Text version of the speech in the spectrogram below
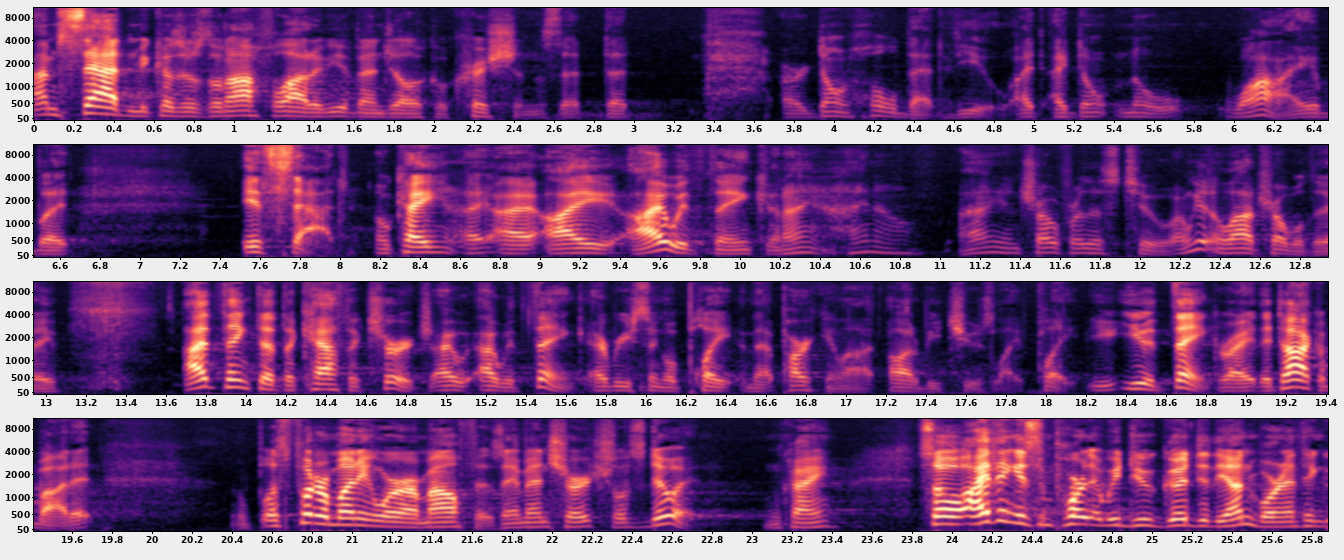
I'm saddened because there's an awful lot of evangelical Christians that, that or don't hold that view. I, I don't know why, but it's sad, okay? I, I, I would think, and I, I know, I'm in trouble for this too. I'm getting a lot of trouble today. I'd think that the Catholic Church, I, I would think every single plate in that parking lot ought to be Choose Life plate. You, you would think, right? They talk about it. Let's put our money where our mouth is. Amen, church? Let's do it, okay? So I think it's important that we do good to the unborn. I think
